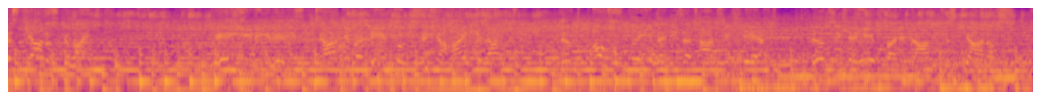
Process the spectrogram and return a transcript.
Christianus geweiht. Derjenige, der diesen Tag überlebt und sicher heimgelangt, wird aufspringen, wenn dieser Tag sich nähert, wird sich erheben bei dem Namen Christianus.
